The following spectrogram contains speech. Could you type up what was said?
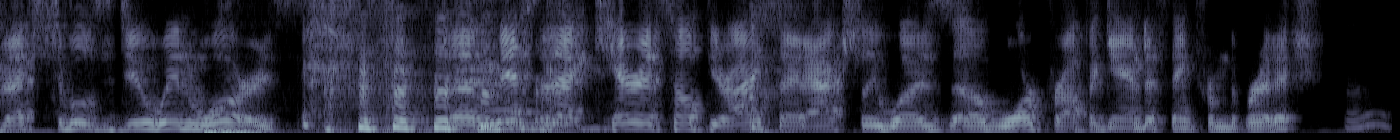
Vegetables do win wars. The myth that carrots help your eyesight actually was a war propaganda thing from the British. Oh.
